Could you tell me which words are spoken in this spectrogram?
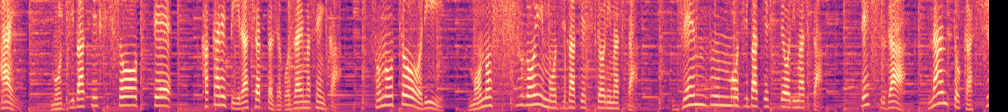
はい文字化けしそうって書かれていらっしゃったじゃございませんか。その通りものすごい文字化けしておりました。全文文字化けしておりました。ですがなんとか修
